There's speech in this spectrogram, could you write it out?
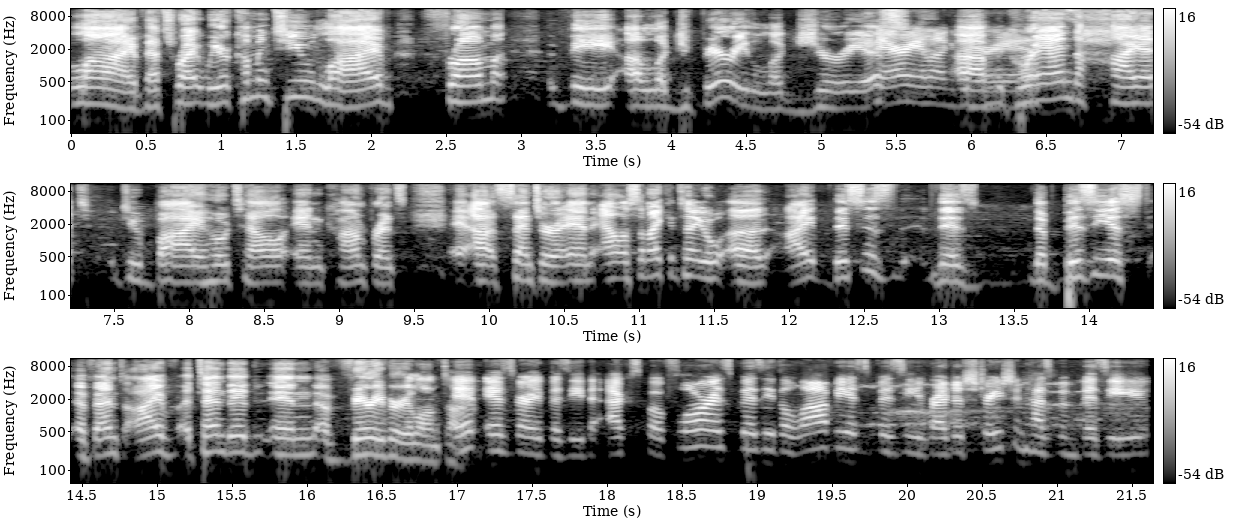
Live. That's right, we are coming to you live from the uh, lux- very luxurious Very um. Grand Hyatt Dubai Hotel and Conference uh, Center. And Allison, I can tell you, uh, I this is this the busiest event I've attended in a very very long time. It is very busy. The expo floor is busy. The lobby is busy. Registration has been busy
